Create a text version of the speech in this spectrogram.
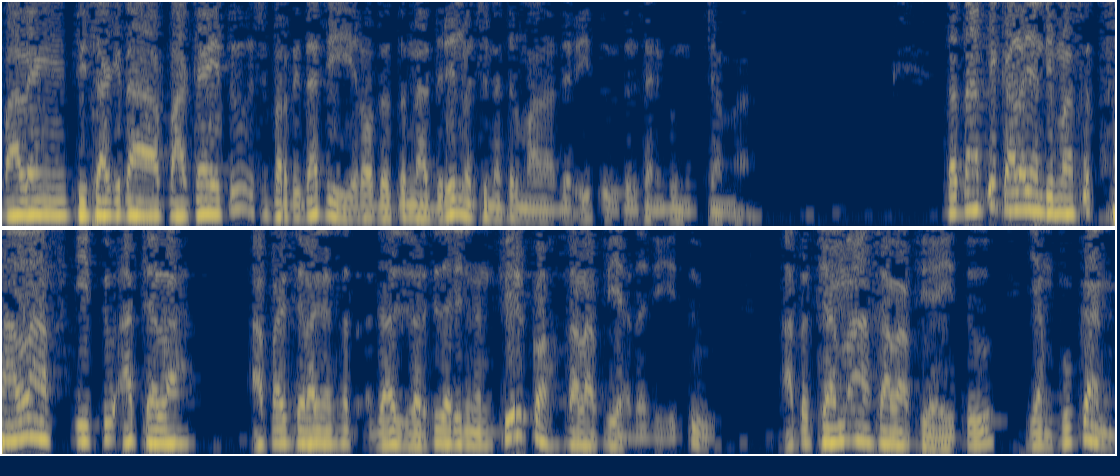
paling bisa kita pakai itu seperti tadi, Rodotul Nadirin Majunatul Maladir itu tulisan Ibnu Jama. Tetapi kalau yang dimaksud salaf itu adalah apa istilahnya seperti tadi dengan firqah salafiyah tadi itu atau jamaah salafiyah itu yang bukan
